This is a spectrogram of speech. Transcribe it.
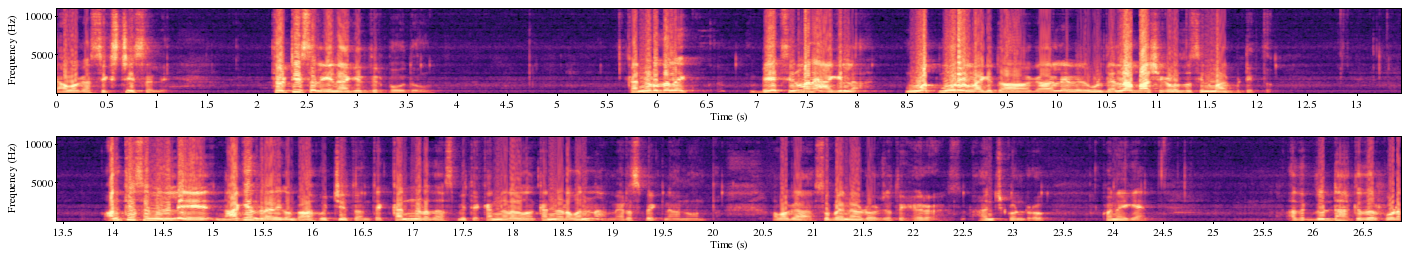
ಯಾವಾಗ ಸಿಕ್ಸ್ಟೀಸಲ್ಲಿ ತರ್ಟೀಸಲ್ಲಿ ಏನಾಗಿದ್ದಿರ್ಬೋದು? ಕನ್ನಡದಲ್ಲೇ ಬೇಗ ಸಿನಿಮಾನೇ ಆಗಿಲ್ಲ. ಮೂವತ್ತ್ಮೂರಲ್ಲಾಗಿತ್ತು ಆಗಾಗಲೇ ಉಳಿದೆಲ್ಲ ಭಾಷೆಗಳದ್ದು ಸಿನಿಮಾ ಆಗಿಬಿಟ್ಟಿತ್ತು. ಅಂಥ ಸಮಯದಲ್ಲಿ ನಾಗೇಂದ್ರ ಒಂದು ಭಾಳ ಹುಚ್ಚಿತ್ತು ಅಂತೆ, ಕನ್ನಡದ ಅಸ್ಮಿತೆ ಕನ್ನಡ ಕನ್ನಡವನ್ನು ಮೆರೆಸ್ಬೇಕು ನಾನು ಅಂತ. ಅವಾಗ ಸುಬ್ಬಯ್ಯನಾಯ್ಡು ಅವ್ರ ಜೊತೆ ಹೇರ ಹಂಚಿಕೊಂಡ್ರು ಕೊನೆಗೆ. ಅದಕ್ಕೆ ದುಡ್ಡು ಹಾಕಿದ್ರು ಕೂಡ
